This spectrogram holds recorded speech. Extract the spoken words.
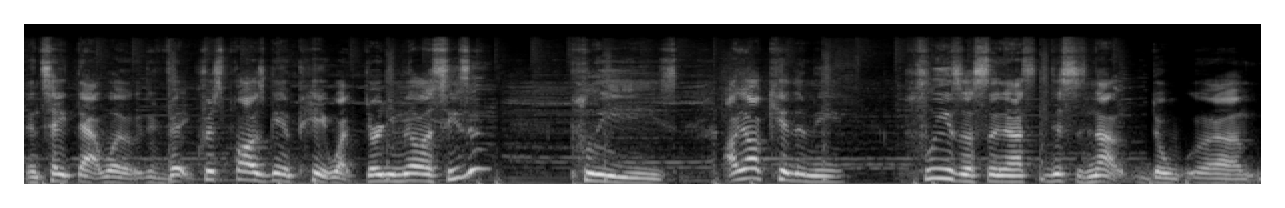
and take that what Chris Paul is getting paid what 30 mil a season? Please. Are y'all kidding me? Please listen, this is not the um,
